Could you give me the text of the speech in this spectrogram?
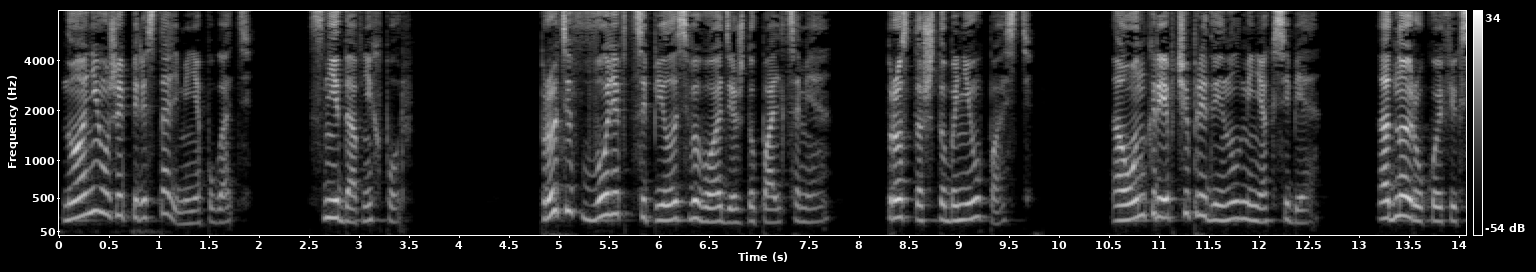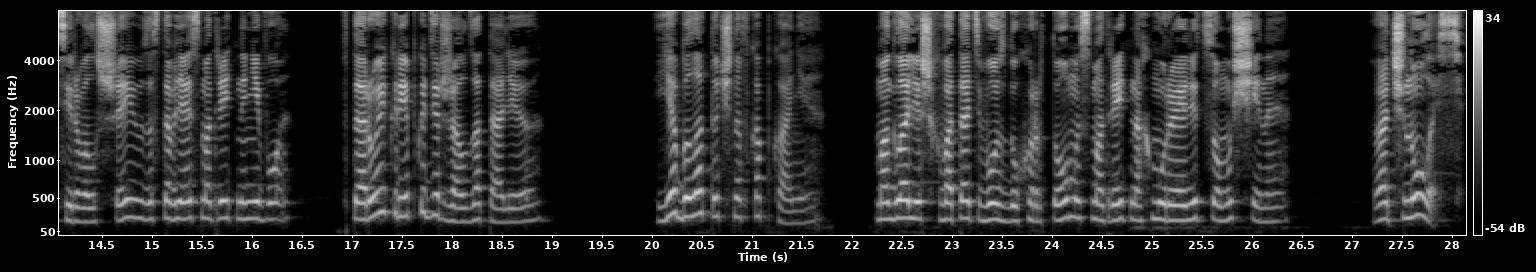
Но они уже перестали меня пугать. С недавних пор. Против воли вцепилась в его одежду пальцами. Просто чтобы не упасть а он крепче придвинул меня к себе. Одной рукой фиксировал шею, заставляя смотреть на него, второй крепко держал за талию. Я была точно в капкане. Могла лишь хватать воздух ртом и смотреть на хмурое лицо мужчины. «Очнулась?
